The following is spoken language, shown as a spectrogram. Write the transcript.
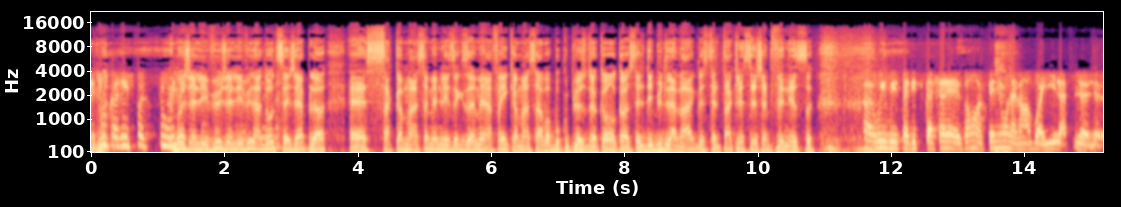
je ne corrige pas du tout. Moi, je l'ai vu, je l'ai vu dans d'autres cégeps. Là, euh, ça commençait, même les examens à la fin, ils commençaient à avoir beaucoup plus de cas. C'était le début de la vague. C'était le temps que le cégep finisse. Ah oui, oui, vous avez tout à fait raison. En fait, nous, on avait envoyé la, le,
